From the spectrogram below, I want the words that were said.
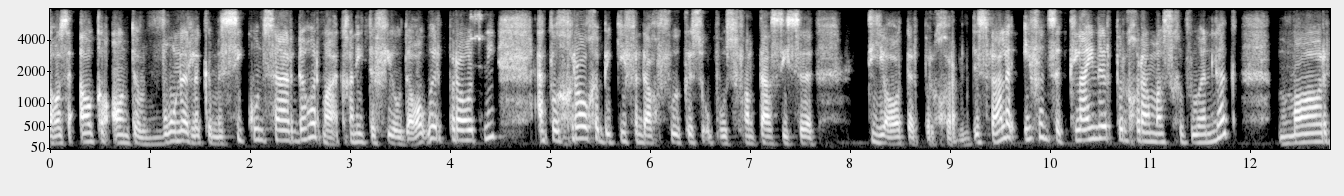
Daar's elke aand 'n wonderlike musiekkonsert daar, maar ek gaan nie te veel daaroor praat nie. Ek wil graag 'n bietjie vandag fokus op ons fantastiese teaterprogram. Dis wel 'n effens 'n kleiner program as gewoonlik, maar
